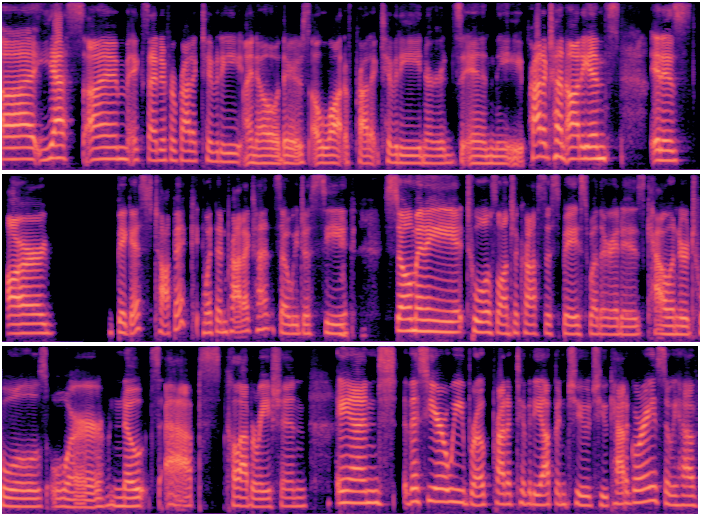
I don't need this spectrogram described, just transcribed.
Uh yes, I'm excited for productivity. I know there's a lot of productivity nerds in the product hunt audience. It is our biggest topic within product hunt so we just see mm-hmm. so many tools launch across the space whether it is calendar tools or notes apps collaboration and this year we broke productivity up into two categories so we have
